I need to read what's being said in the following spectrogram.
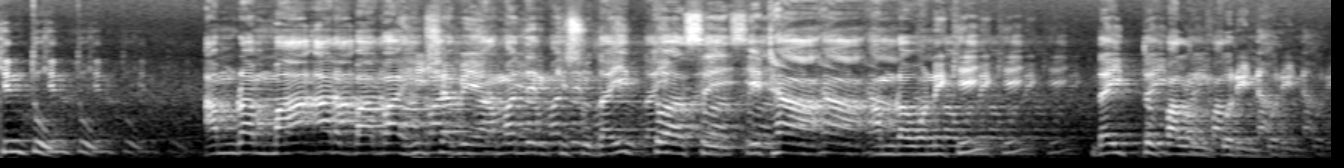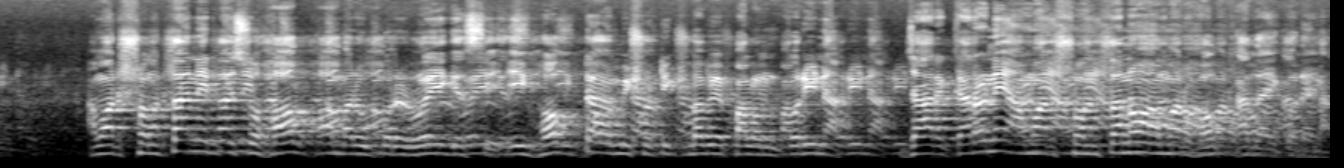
কিন্তু আমরা মা আর বাবা হিসাবে আমাদের কিছু দায়িত্ব আছে, এটা আমরা অনেকেই দায়িত্ব পালন করি না। আমার সন্তানের কিছু হক আমার উপরে রয়ে গেছে। এই হকটা আমি সঠিকভাবে পালন করি না। যার কারণে আমার সন্তানও আমার হক আদায় করে না।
